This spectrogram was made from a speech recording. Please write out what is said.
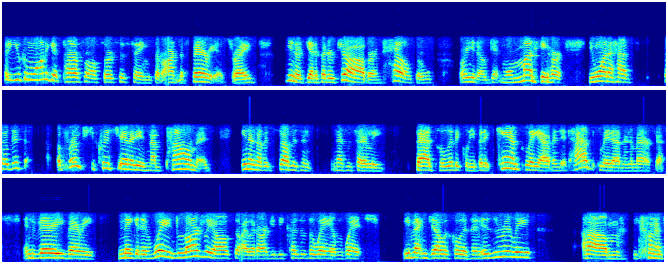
But you can want to get power for all sorts of things that aren't nefarious, right? You know, get a better job or health or or you know get more money or you want to have. So this approach to Christianity as an empowerment in and of itself isn't necessarily bad politically, but it can play out, and it has played out in America in very, very negative ways, largely also, I would argue, because of the way in which evangelicalism is really um, kind of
